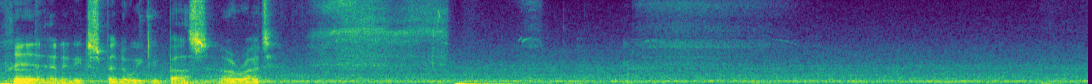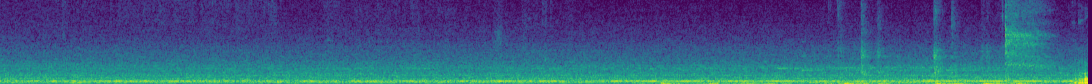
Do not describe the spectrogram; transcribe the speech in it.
and I need to spend a weekly pass. Alright. All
